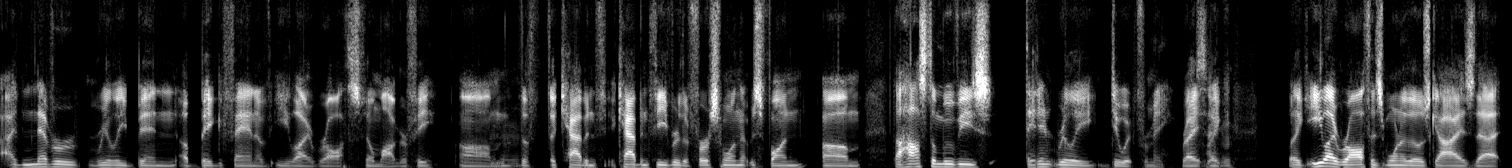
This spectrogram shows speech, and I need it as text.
I've never really been a big fan of Eli Roth's filmography. Um, Mhm. the the cabin cabin fever, the first one that was fun. Um, the Hostel movies, they didn't really do it for me, right? Like Same. like Eli Roth is one of those guys that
